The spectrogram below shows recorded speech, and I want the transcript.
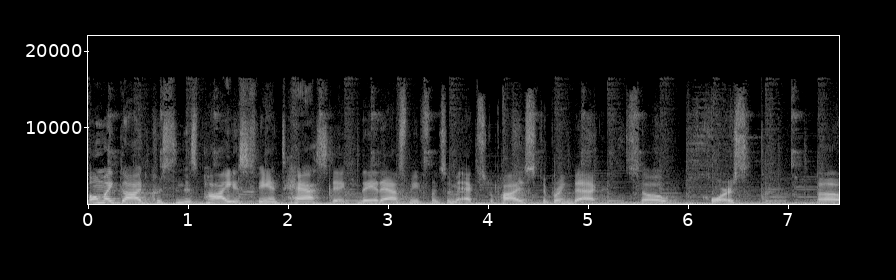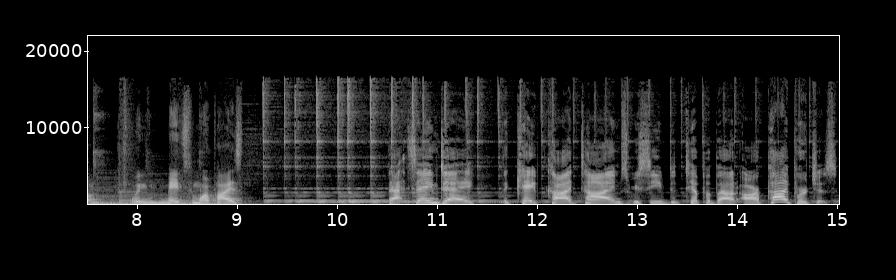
Oh my God, Kristen, this pie is fantastic. They had asked me for some extra pies to bring back. So, of course, um, we made some more pies. That same day, the Cape Cod Times received a tip about our pie purchase.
